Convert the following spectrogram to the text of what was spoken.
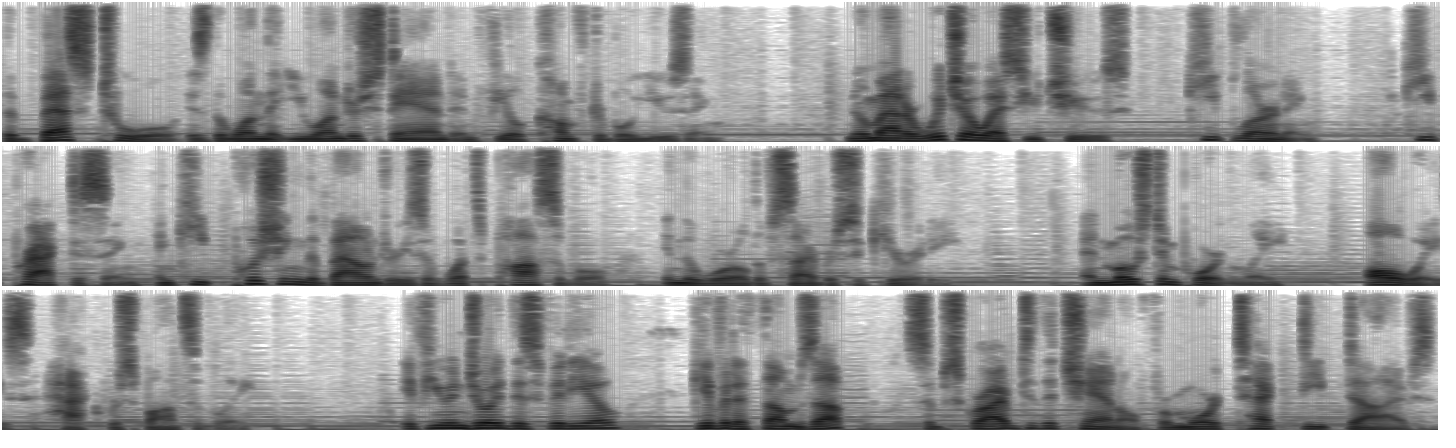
the best tool is the one that you understand and feel comfortable using. No matter which OS you choose, keep learning, keep practicing, and keep pushing the boundaries of what's possible in the world of cybersecurity. And most importantly, always hack responsibly. If you enjoyed this video, give it a thumbs up, subscribe to the channel for more tech deep dives,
